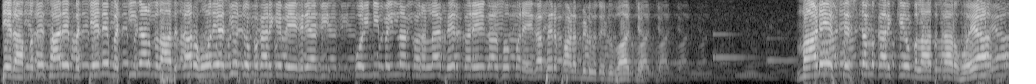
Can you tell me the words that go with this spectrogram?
ਜੇ ਰੱਬ ਦੇ ਸਾਰੇ ਬੱਚੇ ਨੇ ਬੱਚੀ ਨਾਲ ਬਲਾਤਕਾਰ ਹੋ ਰਿਹਾ ਸੀ ਉਹ ਚੁੱਪ ਕਰਕੇ ਵੇਖ ਰਿਹਾ ਸੀ। ਕੋਈ ਨਹੀਂ ਪਹਿਲਾਂ ਕਰ ਲੈ ਫਿਰ ਕਰੇਗਾ ਸੋ ਭਰੇਗਾ ਫਿਰ ਫਲ ਮਿਲੂ ਤੈਨੂੰ ਬਾਅਦ ਚ। ਮਾੜੇ ਸਿਸਟਮ ਕਰਕੇ ਉਹ ਬਲਾਤਕਾਰ ਹੋਇਆ।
